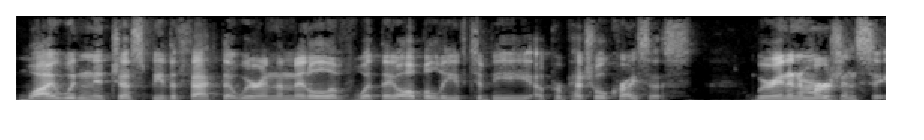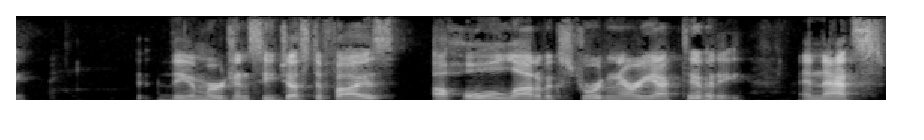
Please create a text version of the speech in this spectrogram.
why wouldn't it just be the fact that we're in the middle of what they all believe to be a perpetual crisis? We're in an emergency. The emergency justifies a whole lot of extraordinary activity. And that's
